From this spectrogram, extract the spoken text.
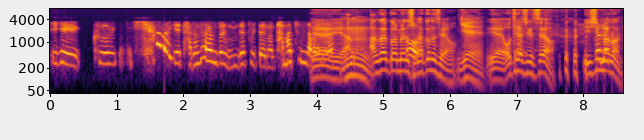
이게 그 희한하게 다른 사람들 문제 풀 때는 다 맞춘다 말이에요. 예, 예. 음. 안갈 거면 어. 전화 끊으세요. 예. 예, 어떻게 하시겠어요? 20만 원.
